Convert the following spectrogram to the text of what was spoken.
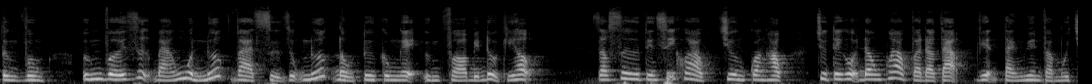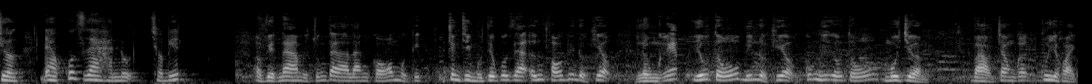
từng vùng, ứng với dự báo nguồn nước và sử dụng nước đầu tư công nghệ ứng phó biến đổi khí hậu. Giáo sư tiến sĩ khoa học Trương Quang Học, Chủ tịch Hội đồng Khoa học và Đào tạo, Viện Tài nguyên và Môi trường, Đại học Quốc gia Hà Nội cho biết. Ở Việt Nam thì chúng ta đang có một cái chương trình mục tiêu quốc gia ứng phó biến đổi khí hậu, lồng ghép yếu tố biến đổi khí hậu cũng như yếu tố môi trường vào trong các quy hoạch,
